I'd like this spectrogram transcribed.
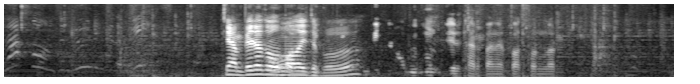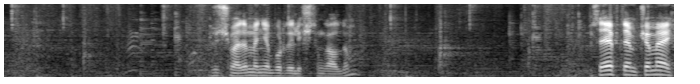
Platforms are moving to the beat. Yəni belə də olmalıydı bu. Bir dənə uyğun bir tərpənir platformlar. Düşmədim, mən niyə burada ilişdim qaldım? Səbəbdən kömək.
